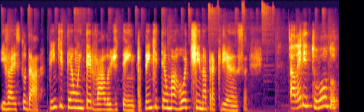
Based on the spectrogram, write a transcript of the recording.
e vai estudar. Tem que ter um intervalo de tempo, tem que ter uma rotina para a criança. Além de tudo,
